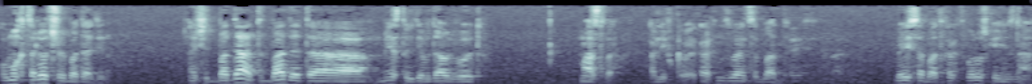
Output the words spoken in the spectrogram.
У махцалет шер бададин. Значит, бадад, бад это место, где выдавливают масло оливковое. Как называется бад? Бейсабад. Как это по-русски, я не знаю.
